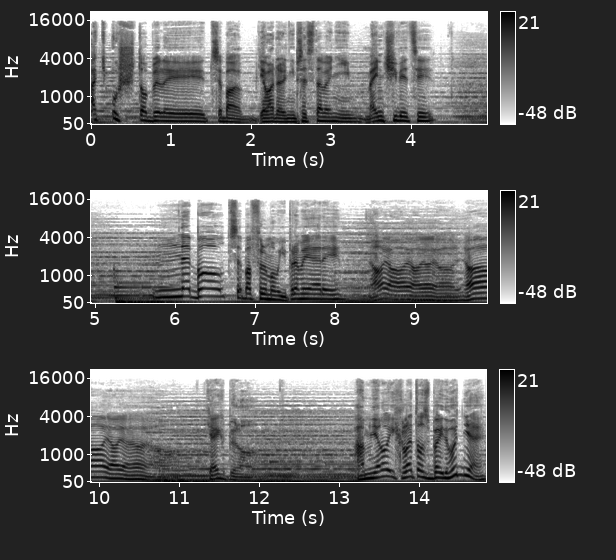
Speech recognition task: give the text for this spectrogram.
Ať už to byly třeba divadelní představení, menší věci, nebo třeba filmové premiéry. Jo, jo, jo, jo, jo, jo, jo, jo, jo, těch bylo. A mělo jich letos být hodně.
